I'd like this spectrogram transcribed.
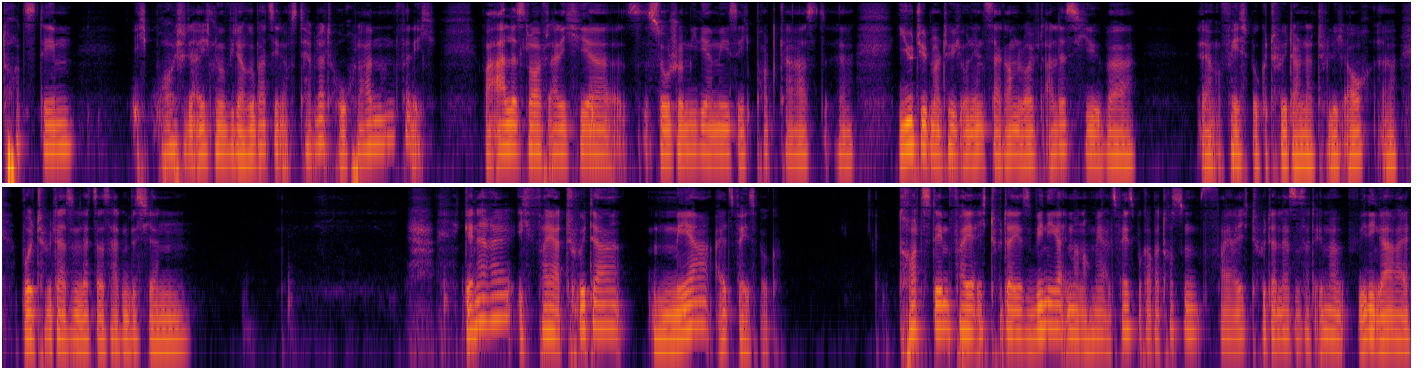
Trotzdem, ich bräuchte eigentlich nur wieder rüberziehen aufs Tablet, hochladen und fertig. Weil alles läuft eigentlich hier Social Media mäßig, Podcast, äh, YouTube natürlich und Instagram läuft alles hier über äh, Facebook, Twitter natürlich auch. Äh, obwohl Twitter ist in letzter Zeit ein bisschen ja, generell, ich feiere Twitter mehr als Facebook. Trotzdem feiere ich Twitter jetzt weniger, immer noch mehr als Facebook, aber trotzdem feiere ich Twitter in letzter immer weniger, weil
